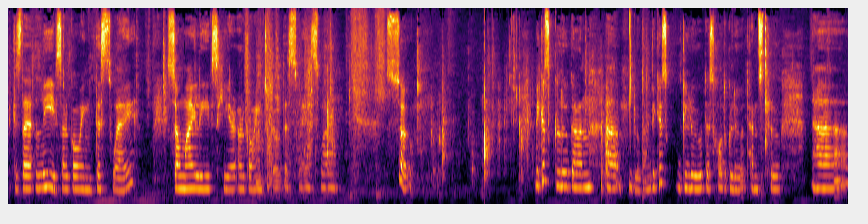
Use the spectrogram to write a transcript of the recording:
Because the leaves are going this way. So my leaves here are going to go this way as well. So, because glue gun, uh, glue gun, because glue, this hot glue tends to uh,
